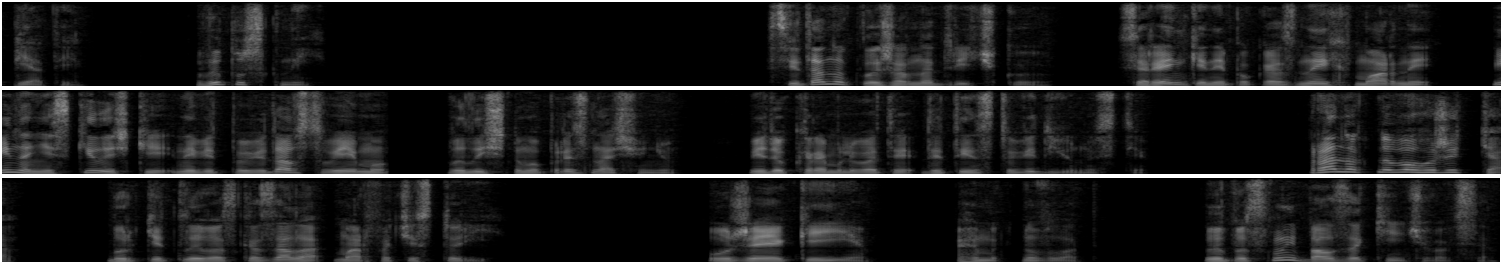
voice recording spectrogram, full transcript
п'ятий. Випускний. Світанок лежав над річкою. Сиренький, непоказний, хмарний, він ані скілечки не відповідав своєму величному призначенню відокремлювати дитинство від юності. Ранок нового життя. буркітливо сказала Марфа Чисторій. Уже який є. гмикнув Влад. Випускний бал закінчувався.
